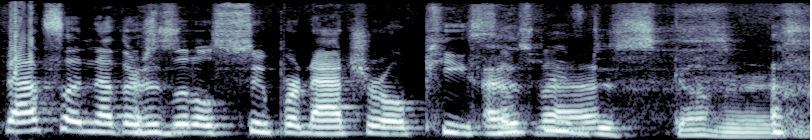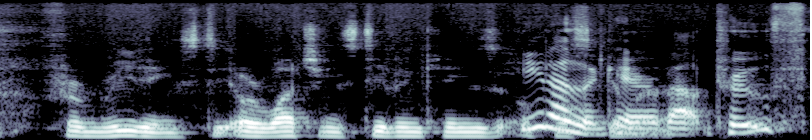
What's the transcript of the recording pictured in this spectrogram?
That's another little supernatural piece As we've discovered from reading Ste- or watching Stephen King's, he doesn't care about truth.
